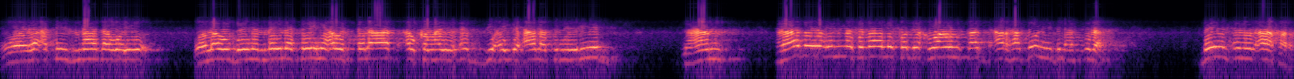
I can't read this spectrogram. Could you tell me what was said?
ويأتي ماذا ولو بين الليلتين أو الثلاث أو كما يحب في أي حالة يريد. نعم. هذا وإن كذلك الإخوان قد أرهقوني بالأسئلة. بين حين الآخر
